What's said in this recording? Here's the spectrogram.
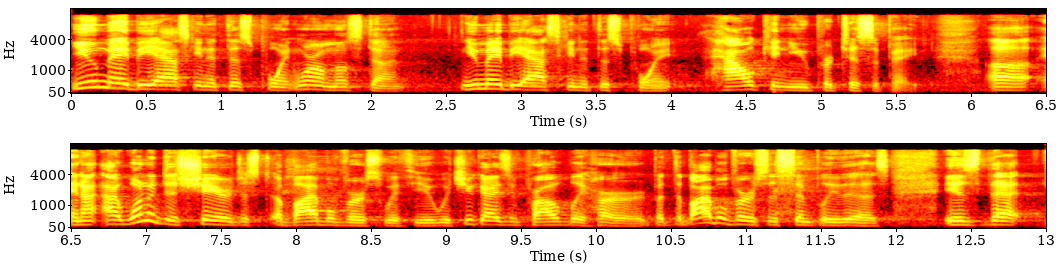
you may be asking at this point, we're almost done. You may be asking at this point, how can you participate? Uh, and I, I, wanted to share just a Bible verse with you, which you guys have probably heard. But the Bible verse is simply this: is that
